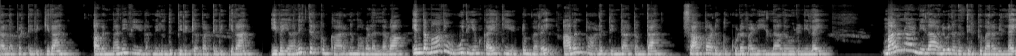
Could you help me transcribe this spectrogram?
தள்ளப்பட்டிருக்கிறான். அவன் மனைவியிடம் இருந்து பிரிக்கப்பட்டிருக்கிறான். இவை அனைத்திற்கும் காரணம் அவள் அல்லவா இந்த மாத ஊதியம் கைக்கு எட்டும் வரை அவன் பாடு திண்டாட்டம்தான். சாப்பாடுக்கு கூட வழி இல்லாத ஒரு நிலை. மறுநாள் நிலா அலுவலகத்திற்கு வரவில்லை.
